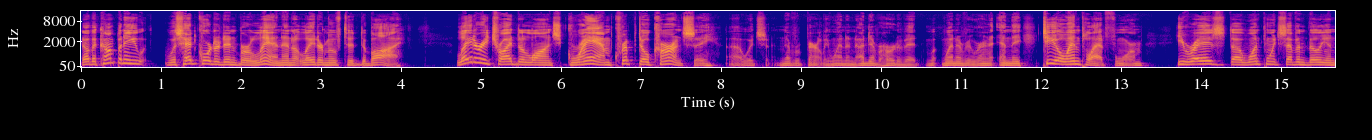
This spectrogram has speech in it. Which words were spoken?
Now the company was headquartered in Berlin and it later moved to Dubai. Later, he tried to launch Gram cryptocurrency, uh, which never apparently went, and I'd never heard of it, went everywhere. And the TON platform, he raised uh, $1.7 billion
